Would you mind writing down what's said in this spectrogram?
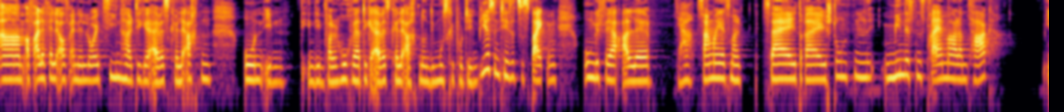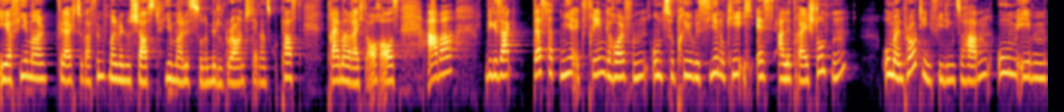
ähm, auf alle Fälle auf eine leucinhaltige Eiweißquelle achten und eben in dem Fall hochwertige Eiweißquelle achten, um die Muskelprotein-Biosynthese zu spiken. Ungefähr alle, ja, sagen wir jetzt mal zwei, drei Stunden, mindestens dreimal am Tag eher viermal, vielleicht sogar fünfmal, wenn du es schaffst. Viermal ist so der Middle Ground, der ganz gut passt. Dreimal reicht auch aus. Aber wie gesagt, das hat mir extrem geholfen, um zu priorisieren, okay, ich esse alle drei Stunden, um ein Protein-Feeding zu haben, um eben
